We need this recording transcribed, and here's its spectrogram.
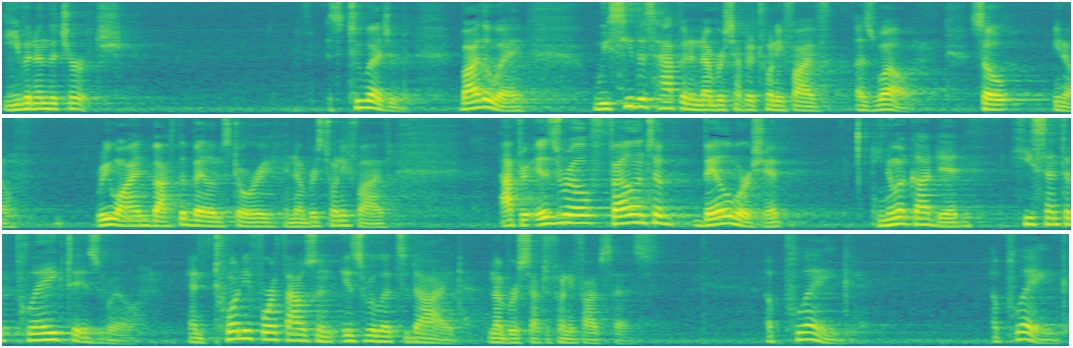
even in the church. It's two edged. By the way, we see this happen in Numbers chapter 25 as well. So, you know, rewind back to the Balaam story in Numbers 25. After Israel fell into Baal worship, you know what God did? He sent a plague to Israel, and 24,000 Israelites died, Numbers chapter 25 says. A plague. A plague.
